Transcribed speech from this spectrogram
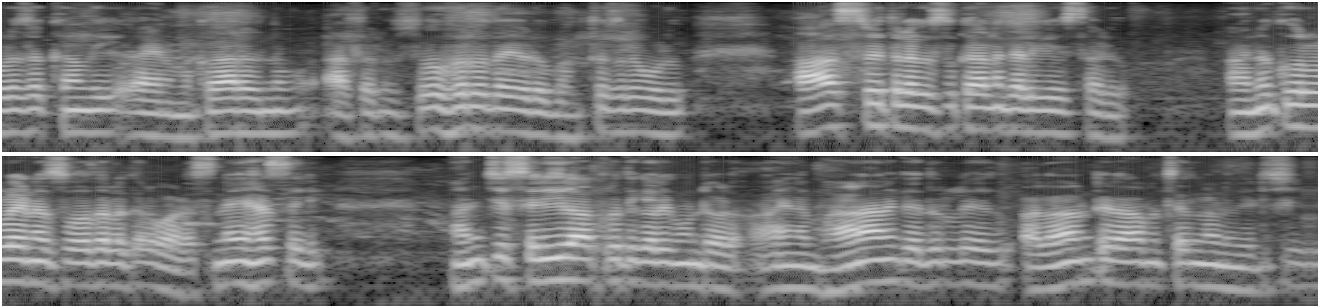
చూడచక్కంది. ఆయన ముఖారవిందం. అతడు సుహృదయుడు భక్తసులవుడు ఆశ్రితులకు సుఖాన్ని కలిగిస్తాడు. అనుకూలమైన సోదరులు కలవాడు స్నేహశలి మంచి శరీరాకృతి కలిగి ఉంటాడు. ఆయన బాణానికి ఎదురు లేదు అలాంటి రామచంద్రుని విడిచి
